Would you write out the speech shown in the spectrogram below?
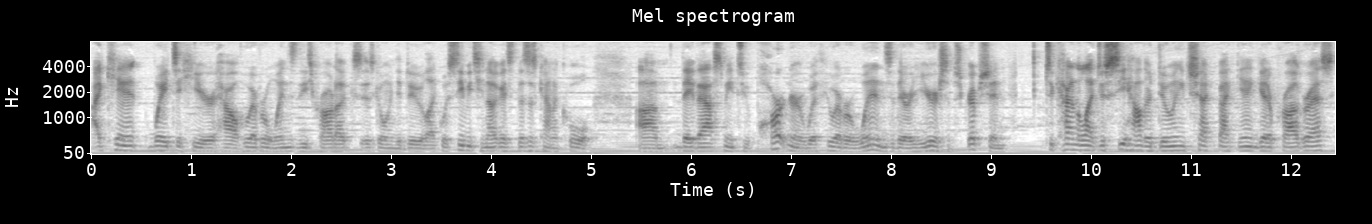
I can't wait to hear how whoever wins these products is going to do. Like with CBT Nuggets, this is kind of cool. Um, they've asked me to partner with whoever wins their year subscription to kind of like just see how they're doing, check back in, get a progress.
